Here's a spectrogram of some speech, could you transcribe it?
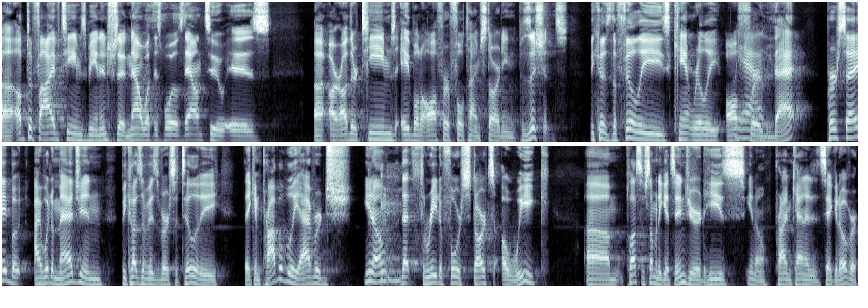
uh, up to five teams being interested. Now, what this boils down to is uh, are other teams able to offer full time starting positions? Because the Phillies can't really offer Yeah. that per se, but I would imagine because of his versatility, they can probably average, you know, that three to four starts a week. Um, plus, if somebody gets injured, he's, you know, prime candidate to take it over.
